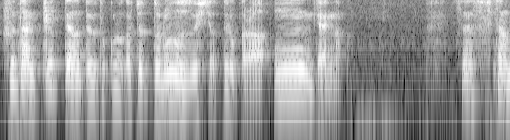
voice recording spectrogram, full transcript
普段キュッてなってるところがちょっとルーズしちゃってるから、うーん、みたいな。そしたら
